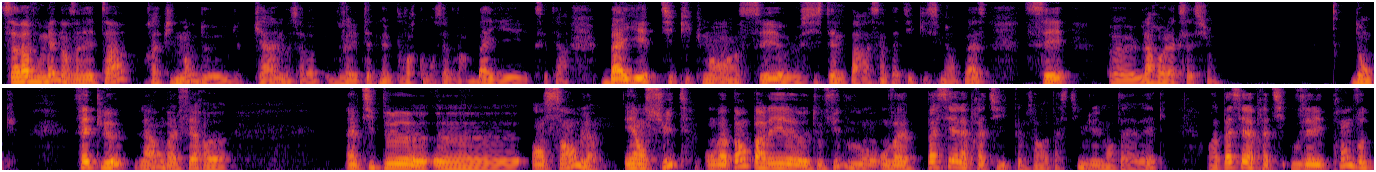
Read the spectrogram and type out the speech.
ça va vous mettre dans un état rapidement de, calme. Vous allez peut-être même pouvoir commencer à vouloir bailler, etc. Bailler, typiquement, hein, c'est euh, le système parasympathique qui se met en place. C'est euh, la relaxation. Donc, faites-le. Là, on va le faire euh, un petit peu ensemble. Et ensuite, on va pas en parler tout de suite. On va passer à la pratique. Comme ça, on va pas stimuler le mental avec. On va passer à la pratique. Vous allez prendre votre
